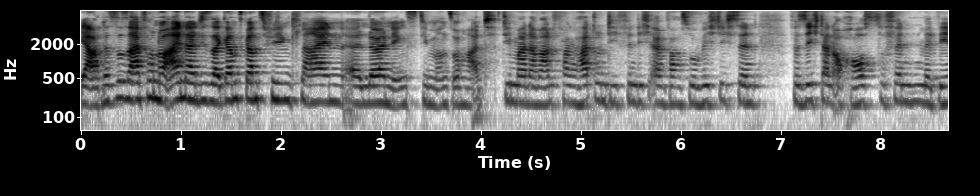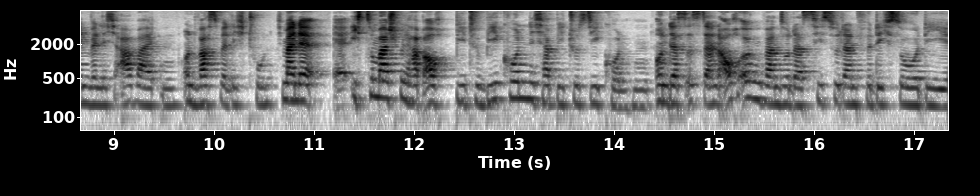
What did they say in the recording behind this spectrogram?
ja, das ist einfach nur einer dieser ganz, ganz vielen kleinen äh, Learnings, die man so hat. Die man am Anfang hat und die, finde ich, einfach so wichtig sind, für sich dann auch rauszufinden, mit wem will ich arbeiten und was will ich tun. Ich meine, äh, ich zum Beispiel habe auch B2B-Kunden, ich habe B2C-Kunden. Und das ist dann auch irgendwann so, dass ziehst du dann für dich so die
